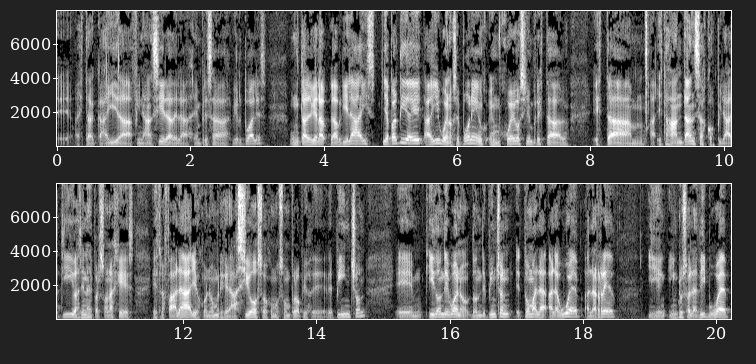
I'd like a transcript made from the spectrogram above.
eh, a esta caída financiera de las empresas virtuales, un tal Gabriel Ice, y a partir de ahí, bueno, se pone en, juego siempre esta, esta, estas andanzas conspirativas llenas de personajes estrafalarios con nombres graciosos como son propios de, de Pinchon, eh, y donde, bueno, donde Pinchon toma a la web, a la red, e incluso a la deep web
